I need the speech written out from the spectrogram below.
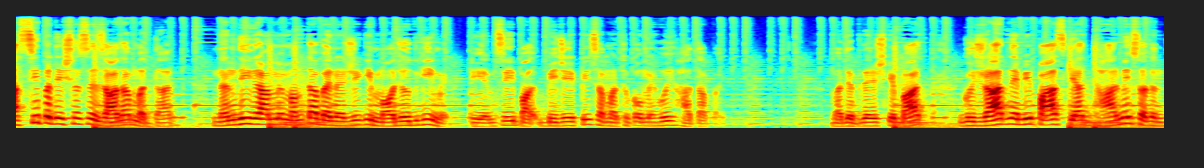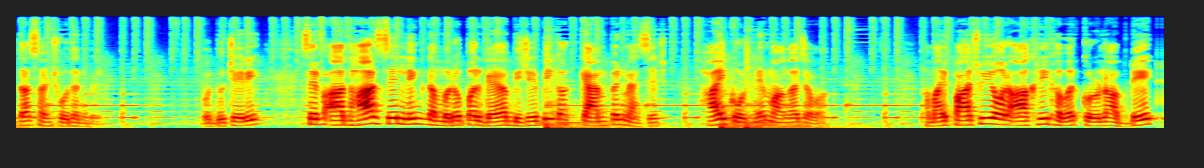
80 प्रतिशत से ज़्यादा मतदान। नंदीग्राम में ममता बनर्जी की मौजूदगी में टीएमसी बीजेपी समर्थकों में हुई हाथापाई। मध्य प्रदेश के बाद गुजरात ने भी पास किया धार्मिक स्वतंत्रता संशोधन बिल। पुदुचेरी सिर्फ़ आधार से लिंक नंबरों पर गया बीजेपी का कैंपेन मैसेज हाई कोर्ट ने मांगा जवाब। हमारी पांचवी और आखिरी खबर, कोरोना अपडेट,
